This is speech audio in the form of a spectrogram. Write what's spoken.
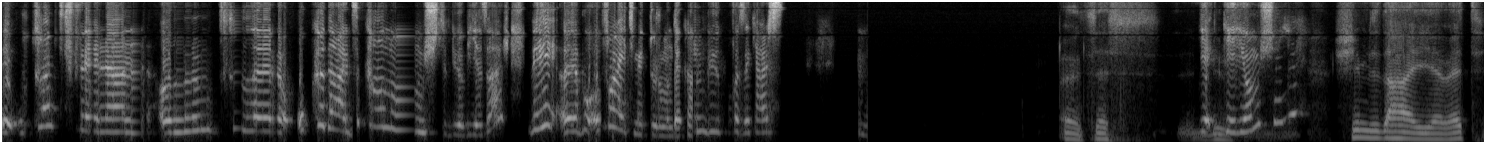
ve utanç veren alıntılara o kadar kalmamıştı diyor bir yazar ve e, bu ifa etmek durumunda kaldı. Büyük fazlakar Evet ses Ge- geliyor mu şimdi? Şimdi daha iyi evet.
